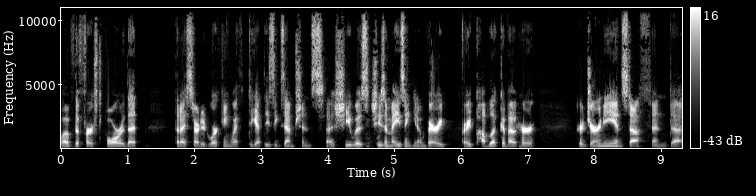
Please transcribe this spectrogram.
of the first four that that I started working with to get these exemptions. Uh, she was she's amazing. You know, very very public about her her journey and stuff. And uh,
